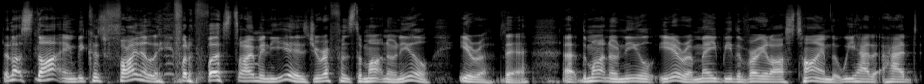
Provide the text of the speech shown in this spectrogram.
They're not starting because finally, for the first time in years, you referenced the Martin O'Neill era there. Uh, the Martin O'Neill era may be the very last time that we had had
